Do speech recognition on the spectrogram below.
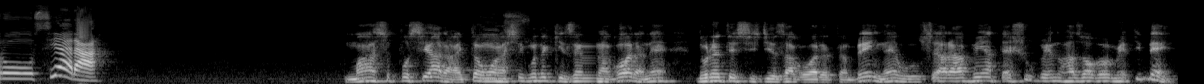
o Ceará março para o Ceará. Então, Isso. a segunda quinzena agora, né? Durante esses dias agora também, né? O Ceará vem até chovendo razoavelmente bem.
